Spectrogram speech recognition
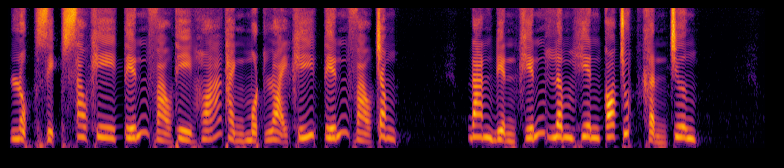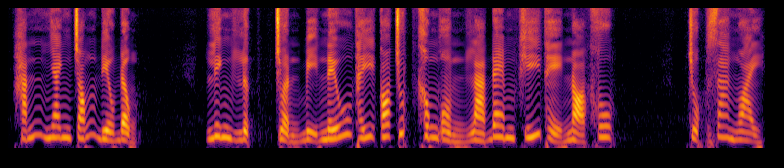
Lục dịch sau khi tiến vào thì hóa thành một loại khí tiến vào trong. Đan điền khiến Lâm Hiên có chút khẩn trương. Hắn nhanh chóng điều động. Linh lực chuẩn bị nếu thấy có chút không ổn là đem khí thể nọ khu. Chụp ra ngoài.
